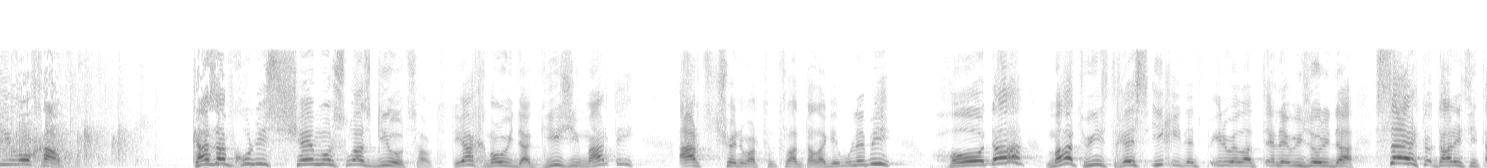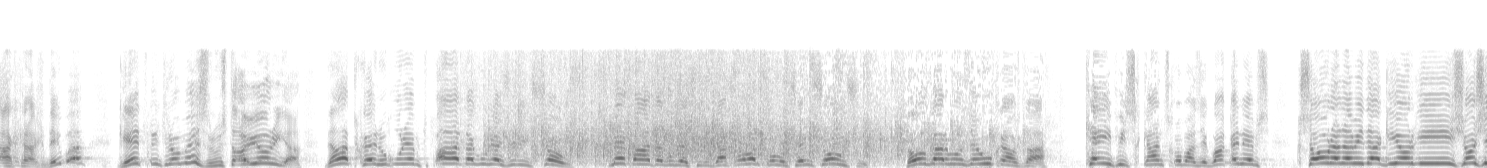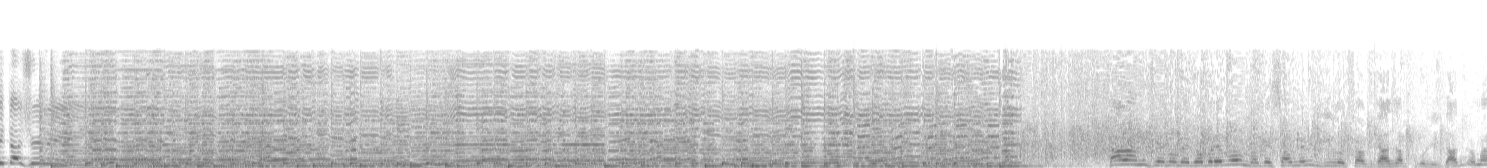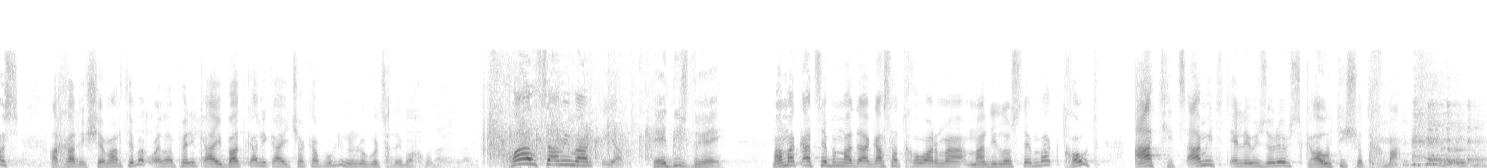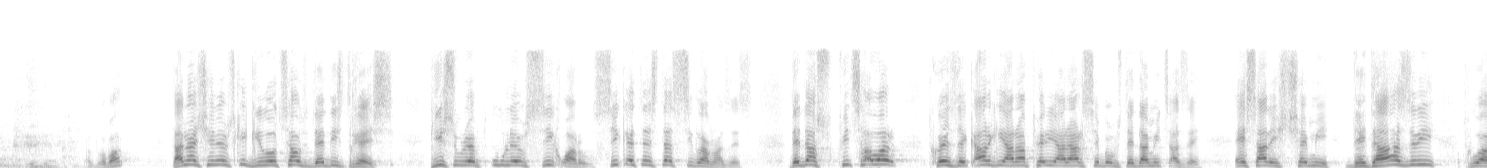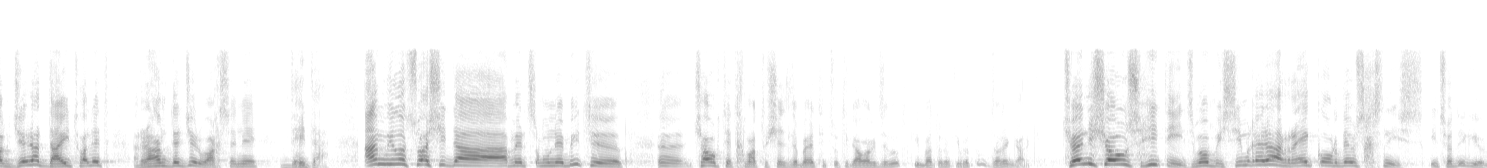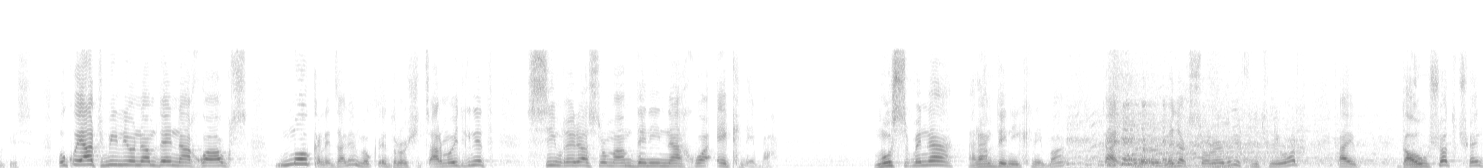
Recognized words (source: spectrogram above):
კილო ხავხი. გაზაფხულის შემოსვლას გიოცავთ. დიახ, მოვიდა გიჟი მარტი, არც ჩვენ ვართ მთლად დაალაგებულები, ხო და მათ ვინც დღეს იყიდეთ პირველად ტელევიზორი და საერთოდ არიცით ახლა ხდება, გეტყვით რომ ეს რუსთავიორია და თქვენ უყურებთ პაატაგურიაშვილის შოუს. მე პაატაგურიაშვილი გახლავართ ხოლო ჩემ შოუში. დოლგარმოზე უკრავს და кейფის განწყობაზე გვაყენებს ქსოვრანები და გიორგი შოშიტაშვილი. სალამი ჩემო მეგობრებო, მოგესალმებით გილოცავთ გაზაფხულის დადგომას. ახალი შემართება, ყველაფერი კაი ბატკანი, კაი ჩაკაფული, ნუ როგორ ხდება ხოლმე. ხვალ 3 მარტია, დედის დღე. მამაკაცებმა და გასათხოვარმა მანდილოსებმა გთხოვთ 10 წამით ტელევიზორებს გაუთიშოთ ხმა. მადლობა. დანარჩენებს კი გილოცავთ დედის დღეს. გისურვებთ ულევს სიყვარულს, სიკეთეს და სილამაზეს. დედას ვფიცავარ, თქვენზე კარგი არაფერი არ არსებობს დედამიწაზე. ეს არის ჩემი დედააზრი, თუ არ გჯერათ დაითვალეთ რამდენჯერ ვახსენე დედა. ამ მილოცვაში და მერწმუნებით ჩავხდეთ ხმა თუ შეიძლება ერთი წუთი გავაგრძელოთ კი ბატონო კი ბატონო ძალიან კარგი ჩვენი შოუს ჰიტი ძმობი სიმღერა რეკორდებს ხსნის. კი ცოდი გიორგის? უკვე 10 მილიონამდე ნახვა აქვს მოკლე ძალიან მოკლე დროში. წარმოიდგინეთ სიმღერას რომ ამდენი ნახვა ექნება. მოსმენა რამდენი იქნება? კაი მე და ხსორები ხუთნი ვართ. კაი დაუშვათ ჩვენ?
